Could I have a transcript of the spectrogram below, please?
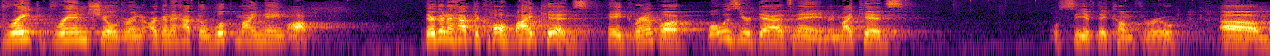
great grandchildren, are going to have to look my name up. They're going to have to call my kids, hey, Grandpa, what was your dad's name? And my kids, we'll see if they come through. Um,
